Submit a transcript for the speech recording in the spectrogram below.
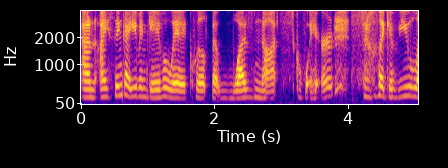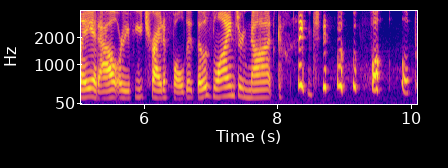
And I think I even gave away a quilt that was not square. So, like, if you lay it out or if you try to fold it, those lines are not going to fold.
